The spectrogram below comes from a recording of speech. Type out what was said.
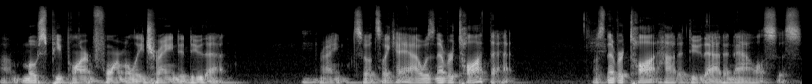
um, most people aren't formally trained to do that mm-hmm. right so it's like hey i was never taught that i was never taught how to do that analysis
